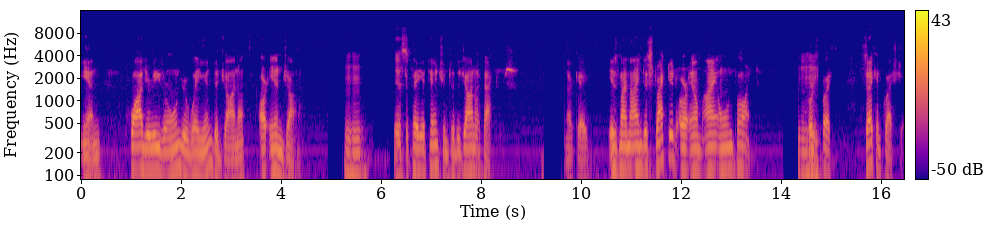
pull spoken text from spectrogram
in while you're either on your way into jhana or in jhana. hmm Yes. To pay attention to the jhana factors. Okay. Is my mind distracted or am I on point? Mhm. First question. Second question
